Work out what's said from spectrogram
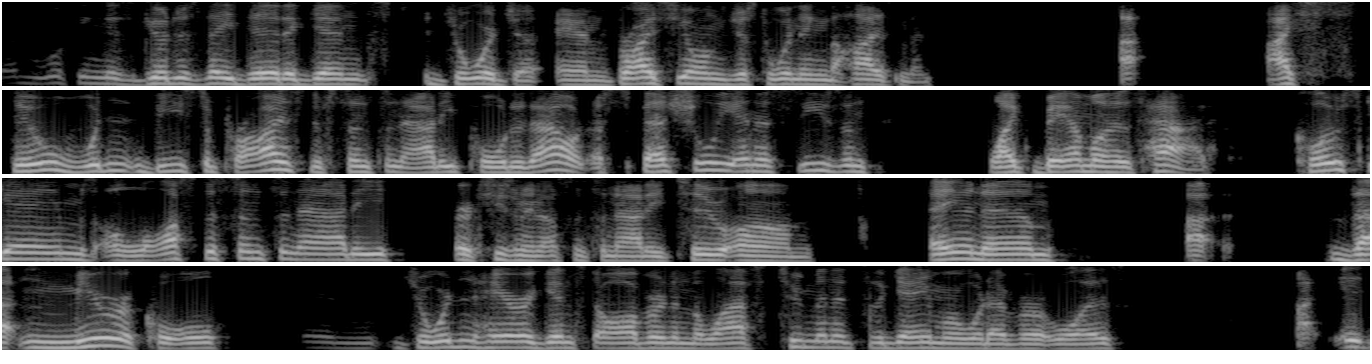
them looking as good as they did against Georgia and Bryce Young just winning the Heisman. I, still wouldn't be surprised if Cincinnati pulled it out, especially in a season like Bama has had. close games, a loss to Cincinnati, or excuse me, not Cincinnati, to um, A and M. Uh, that miracle in Jordan Hare against Auburn in the last two minutes of the game or whatever it was. It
